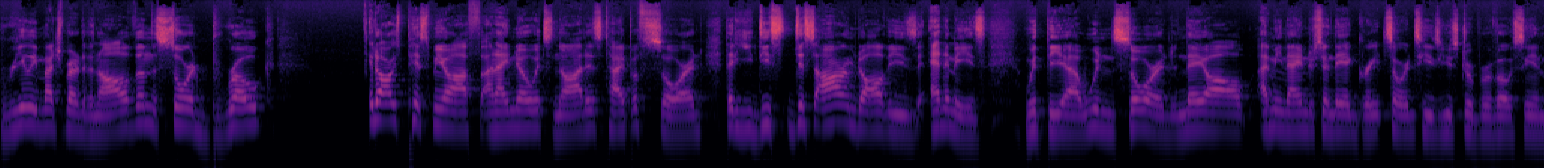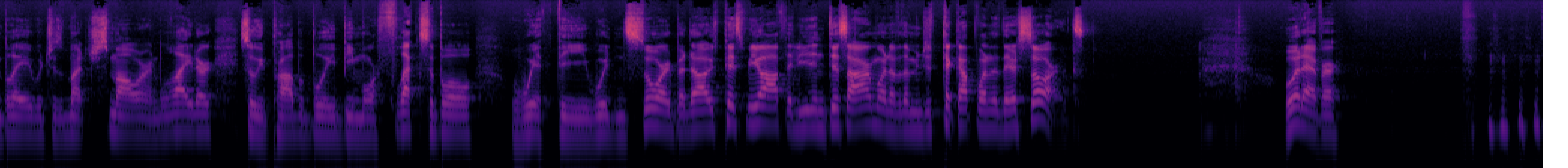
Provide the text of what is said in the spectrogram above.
really much better than all of them? The sword broke it always pissed me off, and I know it's not his type of sword, that he dis- disarmed all these enemies with the uh, wooden sword. And they all, I mean, I understand they had great swords. He's used to a Braavosian blade, which is much smaller and lighter, so he'd probably be more flexible with the wooden sword. But it always pissed me off that he didn't disarm one of them and just pick up one of their swords. Whatever.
